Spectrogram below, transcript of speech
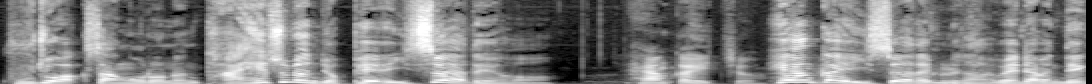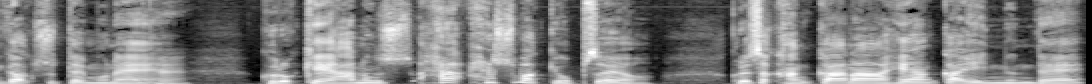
구조학상으로는 다 해수면 옆에 있어야 돼요. 해안가에 있죠. 해안가에 네. 있어야 됩니다. 그렇죠. 왜냐하면 냉각수 때문에 네. 그렇게 하는 할 수밖에 없어요. 그래서 강가나 해안가에 있는데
